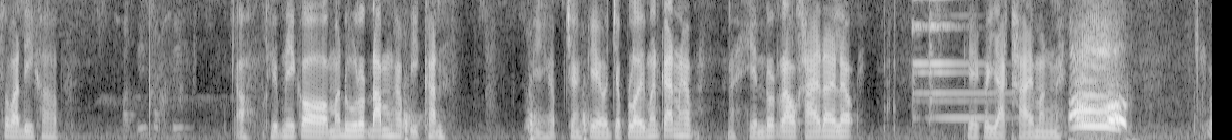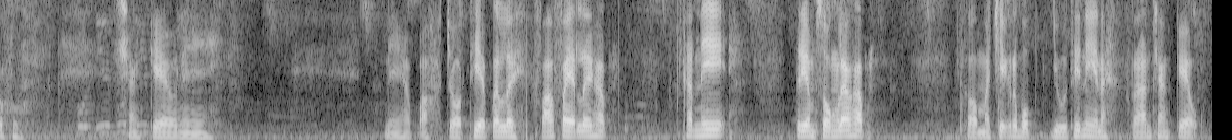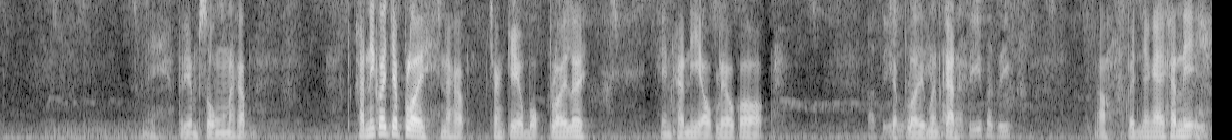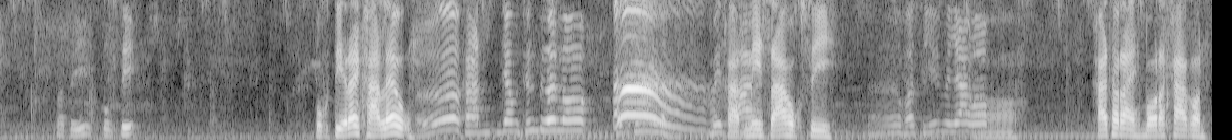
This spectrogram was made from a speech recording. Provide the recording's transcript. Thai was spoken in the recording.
สวัสดีครับภาษีปกติเอาคลิปนี้ก็มาดูรถดำครับอีกคัน นี่ครับช่างแก้วจะปล่อยเหมือนกันครับนะเห็นรถเราขายได้แล้ว แกก็อยากขายมั่งนะโอ้โหพูดดีช่างแก้วนี่ นี่ครับเอาจอดเทียบกันเลยฟ้าแฝดเลยครับ คันนี้เตรียมส่งแล้วครับ ก็มาเช็คระบบอยู่ที่นี่นะร้านช่างแก้ว นี่เตรียมส่งนะครับ คันนี้ก็จะปล่อยนะครับ ช่างแก้วบอกปล่อยเลย เห็นคันนี้ออกแล้วก็ภาษีจะปล่อยเหมือนกัน ภาษีภาษีเอาเป็นยังไงคันนี้ ภาษีปกติปกติได้ขาดแล้ว เออขาดยังไม่ถึงเดือนหรอกไม่ขาดเมษาหกสี่เออภาษีไม่ยากหรอกขายเท่าไหร่บอกราคาก่อน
